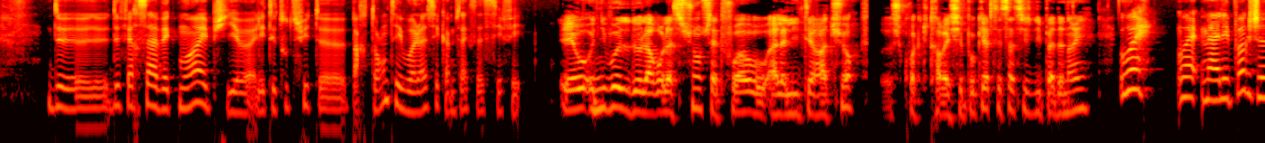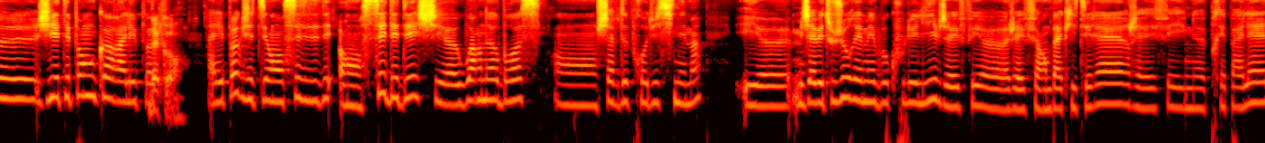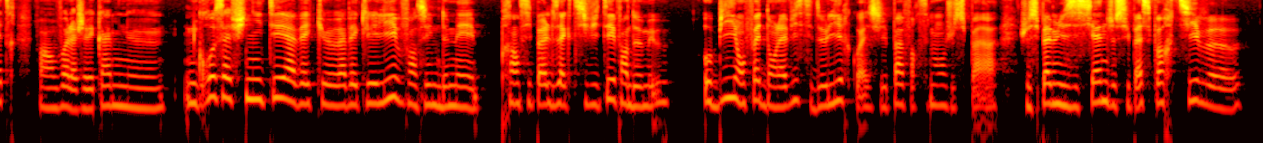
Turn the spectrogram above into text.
de, de faire ça avec moi. Et puis, euh, elle était tout de suite euh, partante. Et voilà, c'est comme ça que ça s'est fait. Et au, au niveau de la relation, cette fois, au- à la littérature, euh, je crois que tu travailles chez Pocket, c'est ça, si je dis pas d'annerie Ouais, ouais, mais à l'époque, je j'y étais pas encore à l'époque. D'accord. À l'époque, j'étais en CDD, en CDD chez euh, Warner Bros. en chef de produit cinéma. Et euh, mais j'avais toujours aimé beaucoup les livres. J'avais fait, euh, j'avais fait un bac littéraire, j'avais fait une prépa lettres. Enfin voilà, j'avais quand même une, une grosse affinité avec, euh, avec les livres. Enfin, c'est une de mes principales activités, enfin de mes hobbies en fait dans la vie, c'est de lire quoi. J'ai pas forcément, je suis pas, je suis pas musicienne, je suis pas sportive.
